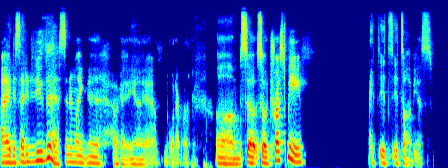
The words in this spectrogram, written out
i decided to do this. And i'm like eh, okay yeah yeah whatever. Um so so trust me it, it's it's obvious.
